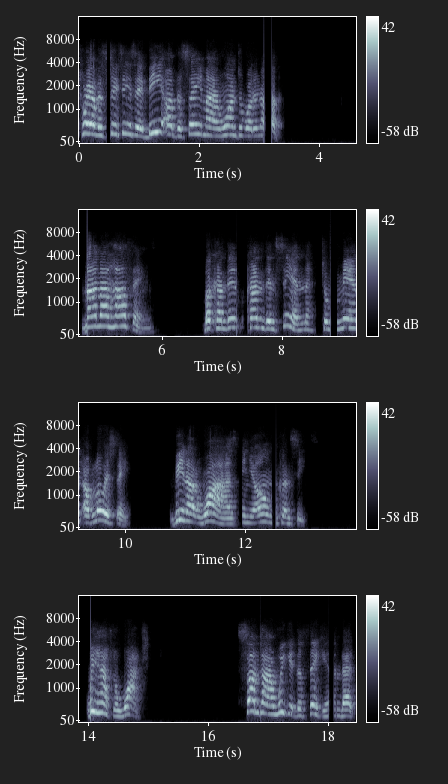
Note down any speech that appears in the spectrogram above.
12 and 16 say, Be of the same mind one toward another. Mind not high things, but condescend to men of low estate. Be not wise in your own conceits. We have to watch. Sometimes we get to thinking that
